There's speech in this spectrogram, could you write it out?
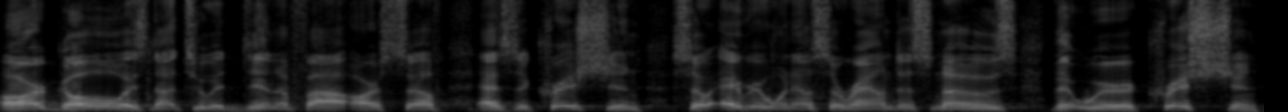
Our goal is not to identify ourselves as a Christian so everyone else around us knows that we're a Christian.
